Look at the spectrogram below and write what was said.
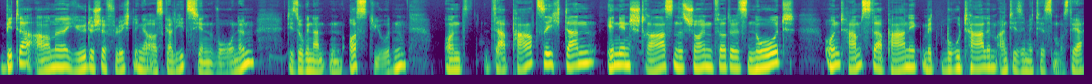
bitterarme jüdische Flüchtlinge aus Galizien wohnen, die sogenannten Ostjuden. Und da paart sich dann in den Straßen des Scheunenviertels Not und Hamsterpanik mit brutalem Antisemitismus. Der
